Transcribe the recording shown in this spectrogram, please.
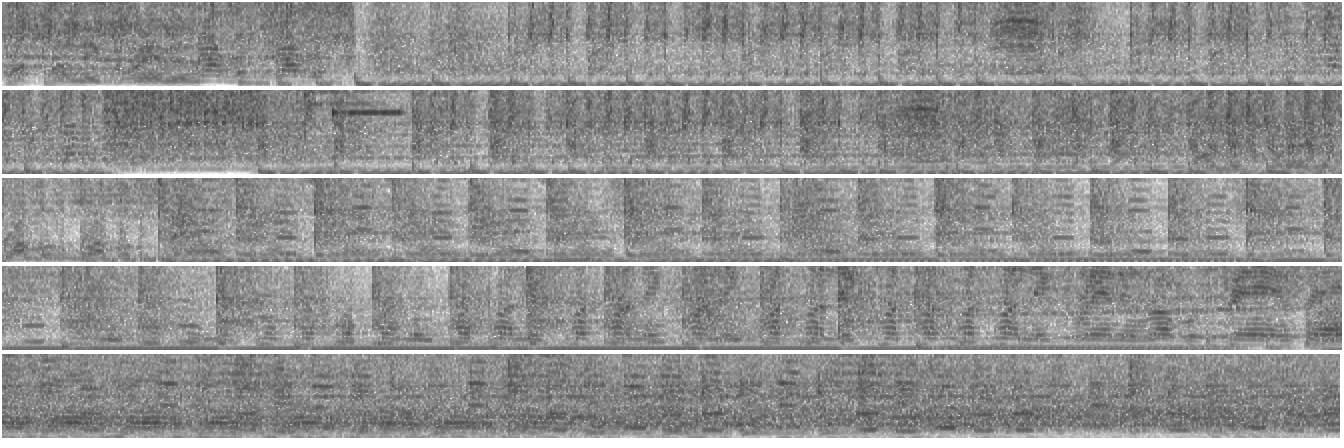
100 grand. rubber, rubber band. Hundred grand bands. Thank you.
